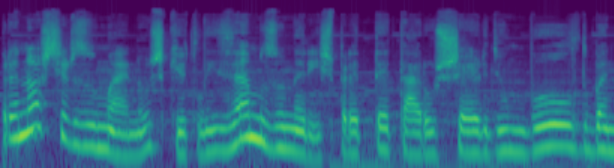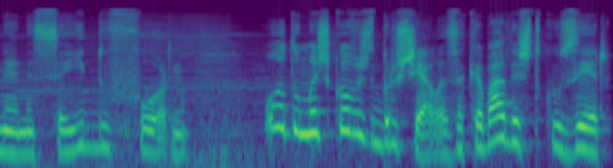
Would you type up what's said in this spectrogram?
Para nós seres humanos, que utilizamos o nariz para detectar o cheiro de um bolo de banana saído do forno ou de umas couves de Bruxelas acabadas de cozer,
